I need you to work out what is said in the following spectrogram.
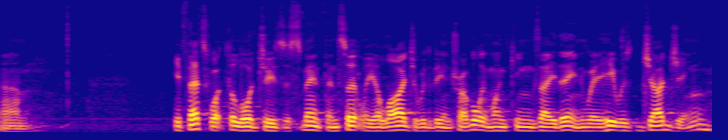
Um, if that's what the Lord Jesus meant, then certainly Elijah would be in trouble in 1 Kings 18, where he was judging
